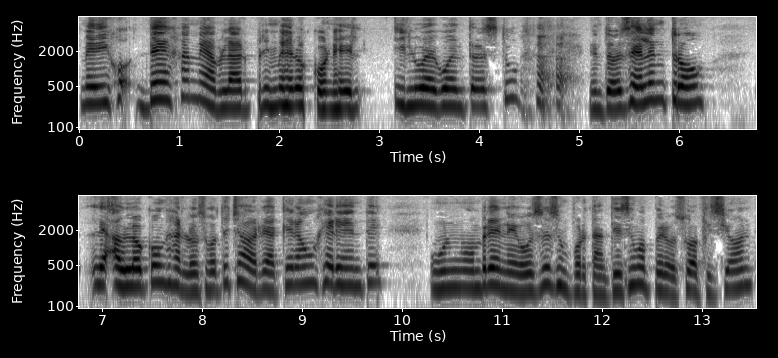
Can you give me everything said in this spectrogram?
Me dijo, déjame hablar primero con él y luego entras tú. Entonces él entró, le habló con Carlos Jote Chavarría, que era un gerente, un hombre de negocios importantísimo, pero su afición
